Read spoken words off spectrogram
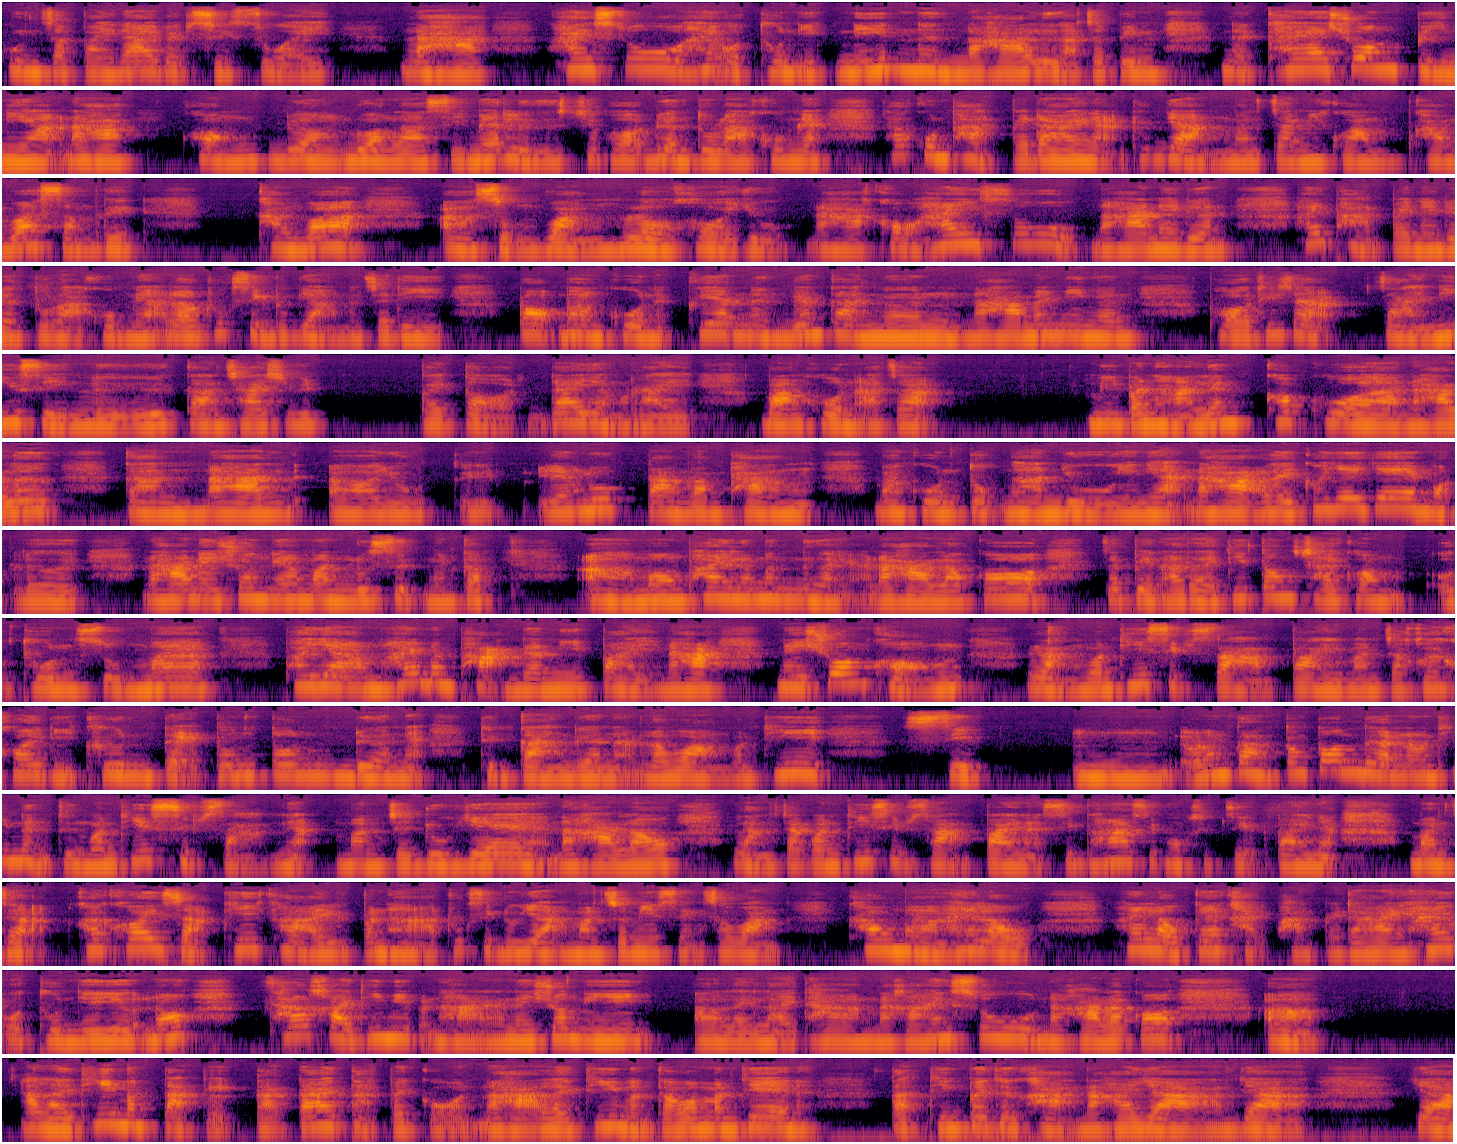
คุณจะไปได้แบบสวยๆนะคะให้สู้ให้อดทนอีกนิดหนึ่งนะคะ หรืออาจจะเป็นแค่ช่วงปีนี้นะคะ ของดวงดวงราศีเมษหรือเฉพาะเดือนตุลาคมเนี่ยถ้าคุณผ่านไปได้นะทุกอย่างมันจะมีความคำว่าสำเร็จคำว่าสมหวังรอคอยอยู่นะคะ ขอให้สู้นะคะในเดือนให้ผ่านไปในเดือนตุลาคมเนี้ยแล้วทุกสิ่งทุกอย่างมันจะดี เพราะบางคนเครียดหนึ่งเรื่องการเงินนะคะ ไม่มีเงินพอที่จะจ่ายหนี้สินหรือการใช้ชีวิตไปต่อได้อย่างไร บางคนอาจจะ มีปัญหาเรื่องครอบครัวนะคะเลิกกันนะคะออยู่เลี้ยงลูกตามลำพัง บางคนตกงานอยู่อย่างเงี้ยนะคะอะไรก็แย่ๆหมดเลยนะคะในช่วงนี้มันรู้สึกเหมือนกับอมองไพ่แล้วมันเหนื่อยนะคะแล้วก็จะเป็นอะไรที่ต้องใช้ความอดทนสูงมาก พยายามให้มันผ่านเดือนนี้ไปนะคะ ในช่วงของหลังวันที่ 13 ไปมันจะค่อยๆดีขึ้น แต่ต้นต้นเดือนเนี่ยถึงกลางเดือนน่ะระหว่างวันที่ 10 อืมตั้งแต่ต้องต้นเดือนวันที่ 1 ถึงวันที่ 13 เนี่ย มันจะดูแย่นะคะ แล้วหลังจากวันที่ 13 ไปเนี่ย15 16 17 ไปเนี่ย มันจะค่อยๆจะคลี่คลายหรือปัญหาทุกสิ่งทุกอย่าง มันจะมีแสงสว่างเข้ามาให้เราให้เราแก้ไขผ่านไปได้ ให้อดทนเยอะๆเนาะถ้าใครที่มีปัญหาในช่วงนี้หลาย ๆ ทางนะคะ ให้สู้นะคะ แล้วก็อะไรที่มันตัดตัดได้ตัดไปก่อนนะคะ อะไรที่เหมือนกับว่ามันแย่เนี่ย ตัดทิ้งไปเถอะค่ะนะคะอย่าอย่าอย่า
